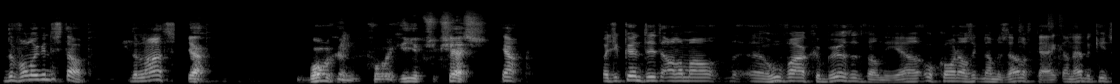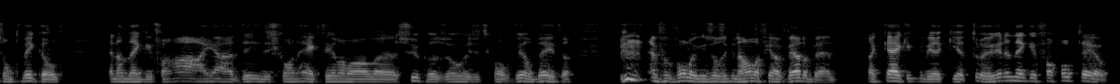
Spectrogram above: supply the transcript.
de volgende stap. De laatste Ja, borgen voor regie op succes. Ja, want je kunt dit allemaal, hoe vaak gebeurt het wel niet? Hè? Ook gewoon als ik naar mezelf kijk, dan heb ik iets ontwikkeld en dan denk ik van, ah ja, dit is gewoon echt helemaal uh, super. Zo is het gewoon veel beter. en vervolgens, als ik een half jaar verder ben, dan kijk ik weer een keer terug. En dan denk ik van, god Theo,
